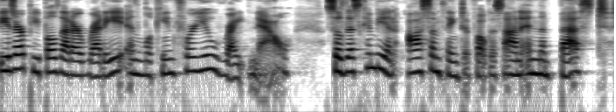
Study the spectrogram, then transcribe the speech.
These are people that are ready and looking for you right now. So, this can be an awesome thing to focus on. And the best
